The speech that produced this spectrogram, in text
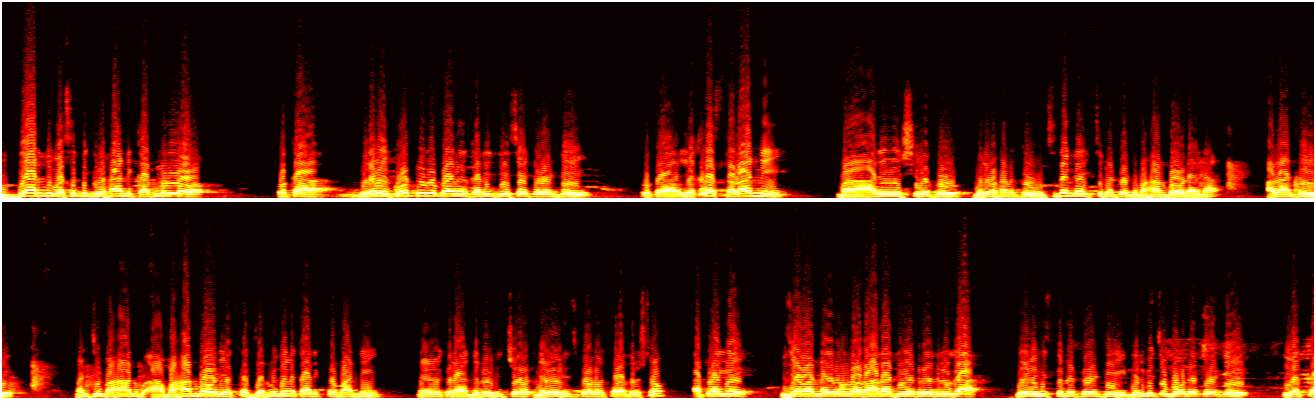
విద్యార్థి వసతి గృహాన్ని కర్నూలులో ఒక ఇరవై కోట్ల రూపాయలు ఖరీదు చేసేటువంటి ఒక ఎకరా స్థలాన్ని మా ఆర్యవేశ్యులకు నిర్వహణకు ఉచితంగా ఇచ్చినటువంటి మహానుభావుడు ఆయన. అలాంటి మంచి మహాను ఆ మహానుభావుడి యొక్క జన్మదిన కార్యక్రమాన్ని మేము ఇక్కడ నిర్వహించు నిర్వహించుకోవడం చాలా అదృష్టం. అట్లాగే విజయవాడ నగరంలో రాధా థియేటర్ ఎదురుగా నిర్వహిస్తున్నటువంటి నిర్మించబోనటువంటి ఈ యొక్క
